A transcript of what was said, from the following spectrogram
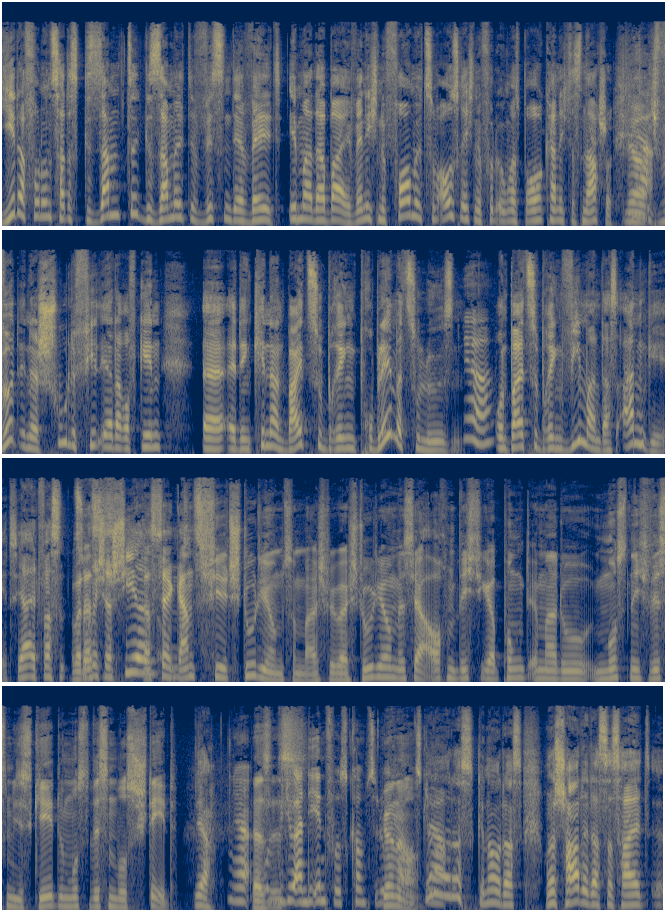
Jeder von uns hat das gesamte, gesammelte Wissen der Welt immer dabei. Wenn ich eine Formel zum Ausrechnen von irgendwas brauche, kann ich das nachschauen. Ja. Ich würde in der Schule viel eher darauf gehen, äh, den Kindern beizubringen, Probleme zu lösen. Ja. Und beizubringen, wie man das angeht. Ja, etwas Aber zu das, recherchieren. das ist ja ganz viel Studium zum Beispiel. Bei Studium ist ja auch ein wichtiger Punkt immer, du musst nicht wissen, wie es geht, du musst wissen, wo es steht. ja. Ja, Das und wie ist- du an die Infos kommst, du Genau. brauchst. Genau Ja. das, genau das. Und es ist schade, dass das halt. Äh,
